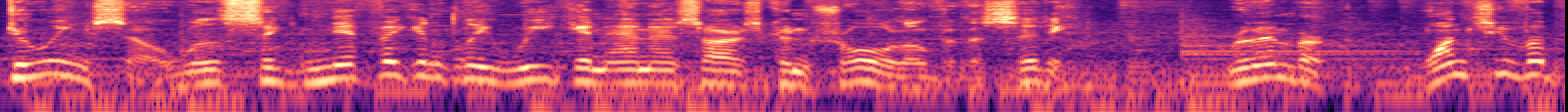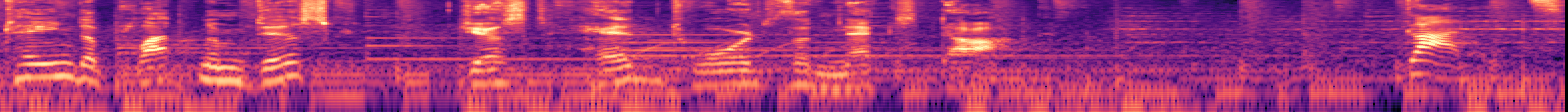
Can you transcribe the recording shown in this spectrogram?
Doing so will significantly weaken NSR's control over the city. Remember, once you've obtained a platinum disc, just head towards the next dock. Got it.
